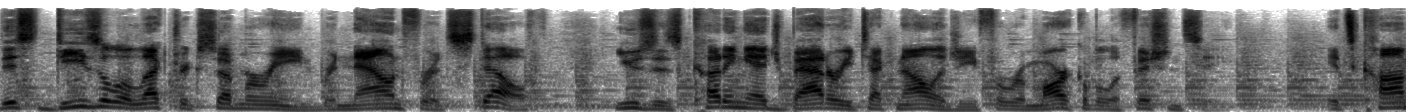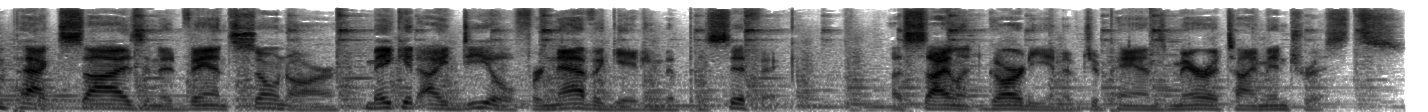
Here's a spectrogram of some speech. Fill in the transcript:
This diesel-electric submarine, renowned for its stealth, uses cutting-edge battery technology for remarkable efficiency. Its compact size and advanced sonar make it ideal for navigating the Pacific, a silent guardian of Japan's maritime interests.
